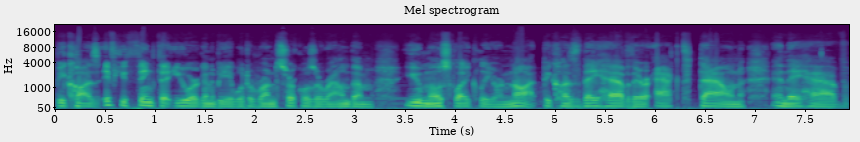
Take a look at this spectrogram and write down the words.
because if you think that you are going to be able to run circles around them, you most likely are not because they have their act down and they have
